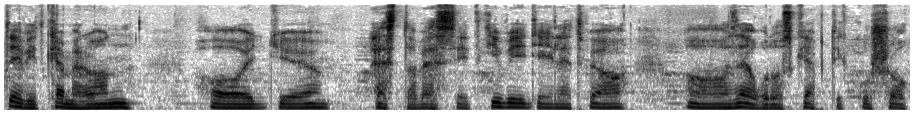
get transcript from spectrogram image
David Cameron, hogy ezt a veszélyt kivédje, illetve a, az euroszkeptikusok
